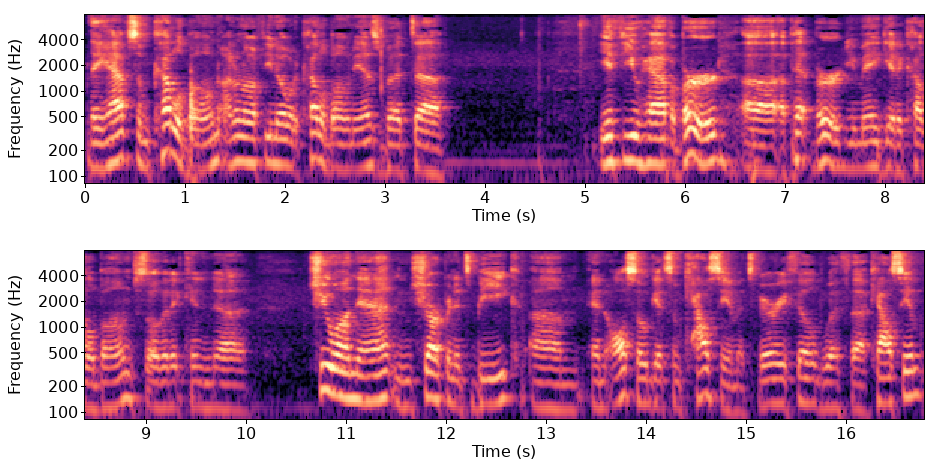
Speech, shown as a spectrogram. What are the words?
They have some cuttlebone. I don't know if you know what a cuttlebone is, but uh, if you have a bird, uh, a pet bird, you may get a cuttlebone so that it can uh, chew on that and sharpen its beak um, and also get some calcium. It's very filled with uh, calcium.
